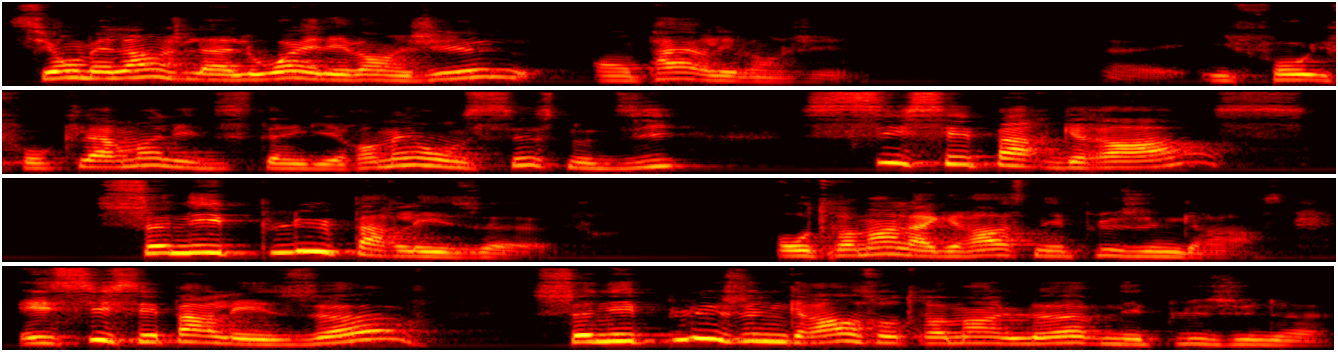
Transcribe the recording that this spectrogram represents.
Si on mélange la loi et l'Évangile, on perd l'Évangile. Euh, il, faut, il faut clairement les distinguer. Romains 11.6 nous dit, si c'est par grâce, ce n'est plus par les œuvres. Autrement, la grâce n'est plus une grâce. Et si c'est par les œuvres, ce n'est plus une grâce, autrement, l'œuvre n'est plus une œuvre.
